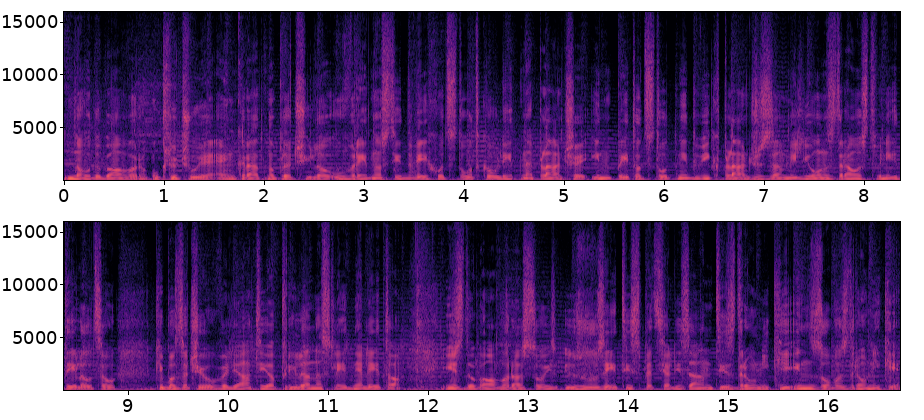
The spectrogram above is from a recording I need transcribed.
Nov dogovor vključuje enkratno plačilo v vrednosti 2 odstotkov letne plače in 5 odstotni dvig plač za milijon zdravstvenih delavcev, ki bo začel veljati aprila naslednje leto. Iz dogovora so izuzeti specializanti, zdravniki in zobozdravniki.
